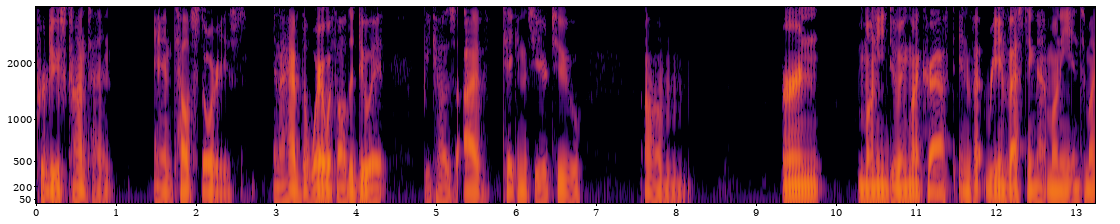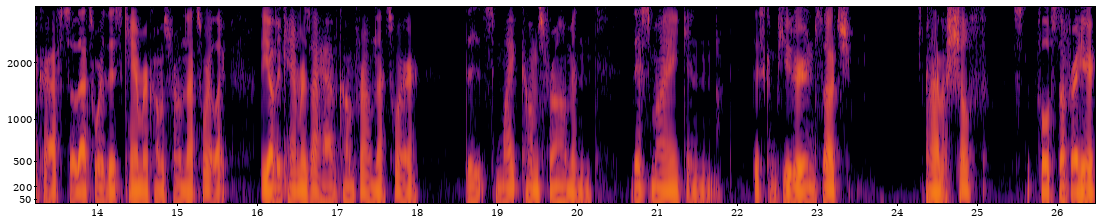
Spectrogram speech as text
produce content and tell stories. And I have the wherewithal to do it because I've taken this year to um, earn money doing my craft, inve- reinvesting that money into my craft. So that's where this camera comes from. That's where like the other cameras I have come from. That's where this mic comes from, and this mic and this computer and such. And I have a shelf full of stuff right here.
